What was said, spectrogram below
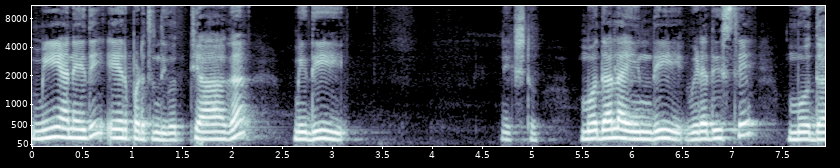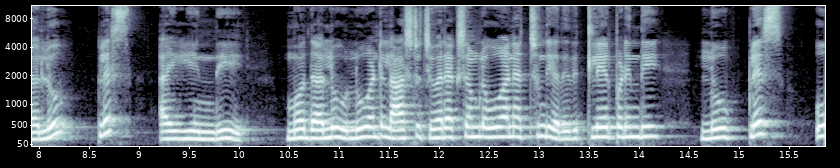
మీ అనేది ఏర్పడుతుంది. ఇగో త్యాగ మిది. నెక్స్ట్ మొదలైంది. విడదీస్తే మొదలు ప్లస్ అయ్యింది. మొదలు లు అంటే లాస్ట్ చివరి అక్షరంలో ఊ అని వచ్చింది కదా ఇది ఇట్లా ఏర్పడింది? లు ప్లస్ ఊ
